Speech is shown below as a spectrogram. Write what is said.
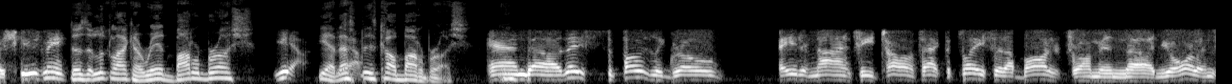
excuse me. Does it look like a red bottle brush? Yeah. Yeah, that's yeah. it's called bottle brush. And uh, they supposedly grow eight or nine feet tall. In fact, the place that I bought it from in uh, New Orleans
